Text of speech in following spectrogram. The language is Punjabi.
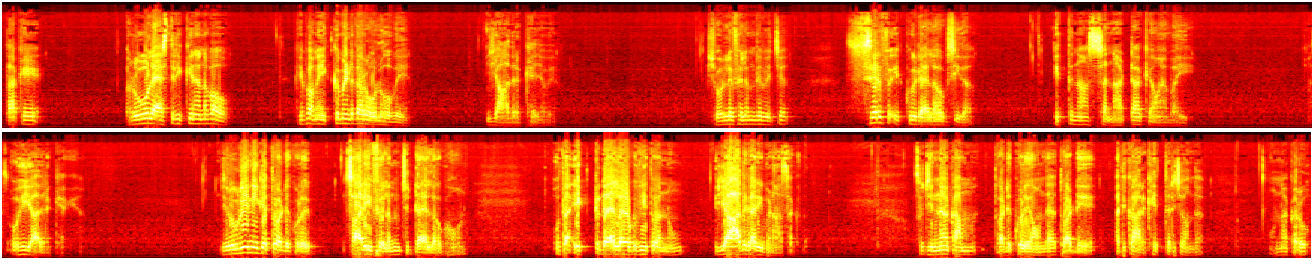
ਤਾਂ ਕਿ ਰੋਲ ਇਸ ਤਰੀਕੇ ਨਾਲ ਨਿਭਾਓ ਕਿ ਭਾਵੇਂ 1 ਮਿੰਟ ਦਾ ਰੋਲ ਹੋਵੇ, ਯਾਦ ਰੱਖਿਆ ਜਾਵੇ। ਸ਼ੋਲੇ ਫਿਲਮ ਦੇ ਵਿੱਚ ਸਿਰਫ ਇੱਕੋ ਹੀ ਡਾਇਲੌਗ ਸੀਗਾ, ਇਤਨਾ ਸਨਾਟਾ ਕਿਉਂ ਹੈ ਭਾਈ ਬਸ ਉਹੀ ਯਾਦ ਰੱਖਿਆ ਗਿਆ। ਜ਼ਰੂਰੀ ਨਹੀਂ ਕਿ ਤੁਹਾਡੇ ਕੋਲੇ ਸਾਰੀ ਫਿਲਮ 'ਚ ਡਾਇਲੌਗ ਹੋਣ। ਉਹ ਤਾਂ ਇੱਕ ਡਾਇਲੌਗ ਵੀ ਤੁਹਾਨੂੰ ਯਾਦਗਾਰੀ ਬਣਾ ਸਕਦਾ। ਸੋ ਜਿੰਨਾ ਕੰਮ ਤੁਹਾਡੇ ਕੋਲੇ ਆਉਂਦਾ, ਤੁਹਾਡੇ ਅਧਿਕਾਰ ਖੇਤਰ 'ਚ ਆਉਂਦਾ ਉਹਨਾਂ ਕਰੋ।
